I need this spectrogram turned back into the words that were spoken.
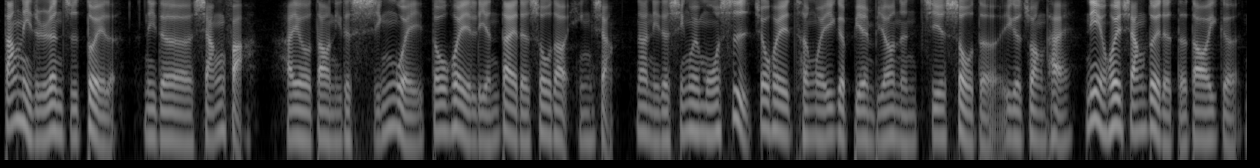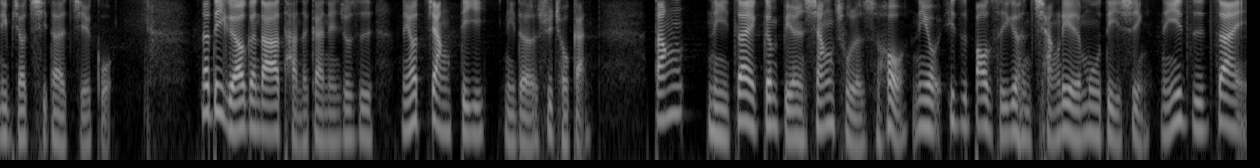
当你的认知对了，你的想法还有到你的行为都会连带的受到影响。那你的行为模式就会成为一个别人比较能接受的一个状态，你也会相对的得到一个你比较期待的结果。那第一个要跟大家谈的概念就是你要降低你的需求感。当你在跟别人相处的时候，你有一直保持一个很强烈的目的性，你一直在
